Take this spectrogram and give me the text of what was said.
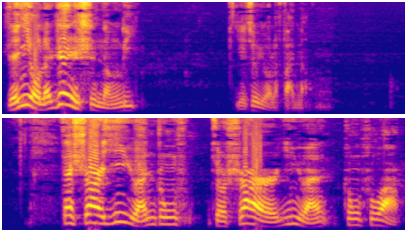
人有了认识能力。也就有了烦恼。在十二因缘中，就是十二因缘中说啊，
